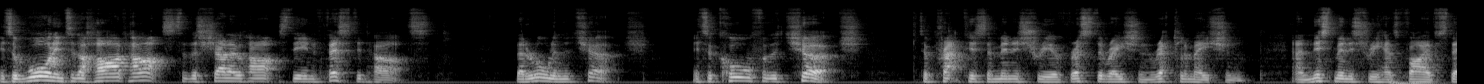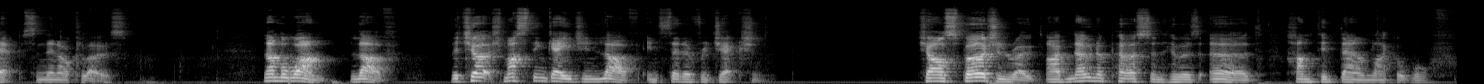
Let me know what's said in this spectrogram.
It's a warning to the hard hearts, to the shallow hearts, the infested hearts that are all in the church. It's a call for the church to practice a ministry of restoration, reclamation, and this ministry has five steps, and then I'll close. Number one, love. The church must engage in love instead of rejection. Charles Spurgeon wrote, I've known a person who has erred hunted down like a wolf.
